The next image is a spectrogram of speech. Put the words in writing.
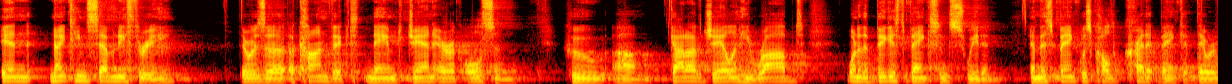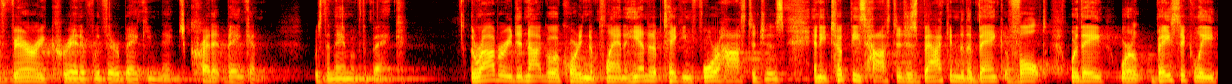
In 1973, there was a, a convict named Jan Erik Olsson who um, got out of jail and he robbed one of the biggest banks in Sweden. And this bank was called Kreditbanken. They were very creative with their banking names. Kreditbanken was the name of the bank. The robbery did not go according to plan, he ended up taking four hostages, and he took these hostages back into the bank vault where they were basically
